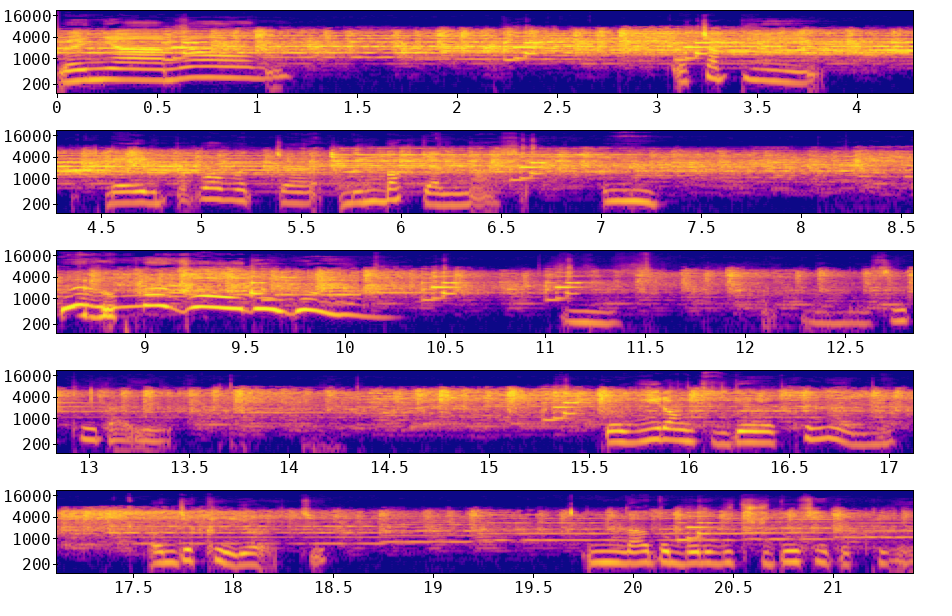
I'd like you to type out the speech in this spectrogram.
왜냐하면 어차피 내일 뽑아봤자 눈밖에 안 나와서. 음. 왜 눈만 사오는 거야? 음. 너무 슬프다요. 여기랑 두 개가 클리어했네. 언제 클리어했지? 음, 나도 모르게 지도새도 클리어.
